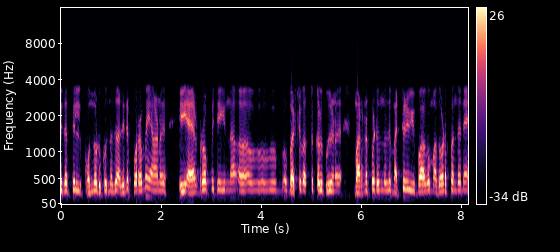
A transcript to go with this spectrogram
വിധത്തിൽ കൊന്നൊടുക്കുന്നത്. അതിന് പുറമെയാണ് ഈ എയർ ഡ്രോപ്പ് ചെയ്യുന്ന ഭക്ഷ്യവസ്തുക്കൾ വീണ് മരണപ്പെടുന്നത്. മറ്റൊരു വിഭാഗം അതോടൊപ്പം തന്നെ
